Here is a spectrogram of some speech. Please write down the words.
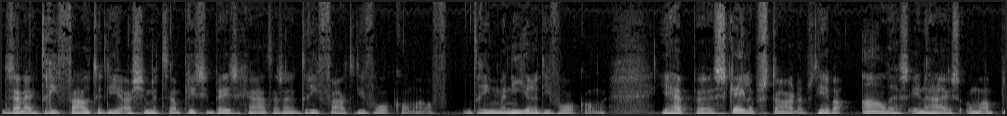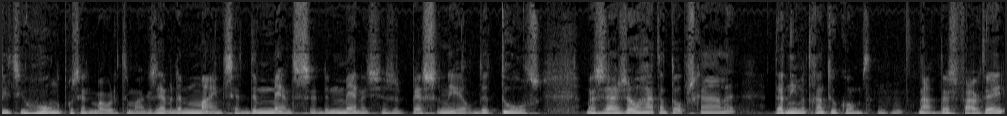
zijn eigenlijk drie fouten die als je met amplitie bezig gaat, er zijn er drie fouten die voorkomen. Of drie manieren die voorkomen. Je hebt eh, scale-up startups, die hebben alles in huis om amplitie 100% mogelijk te maken. Ze hebben de mindset, de mensen, de managers, het personeel, de tools. Maar ze zijn zo hard aan het opschalen dat niemand eraan toe komt. Mhm. Nou, dat is fout één.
